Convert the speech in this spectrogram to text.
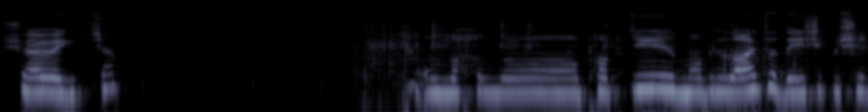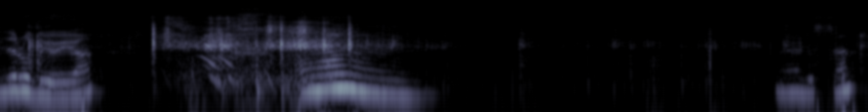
Şu eve gideceğim. Allah Allah. PUBG Mobile Lite'a değişik bir şeyler oluyor ya. Aman. Neredesin?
